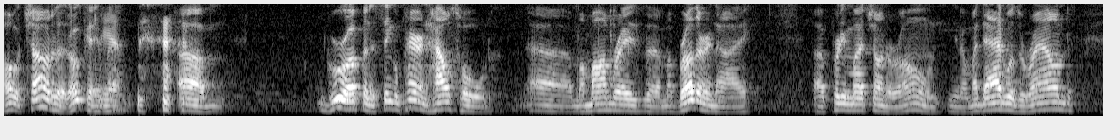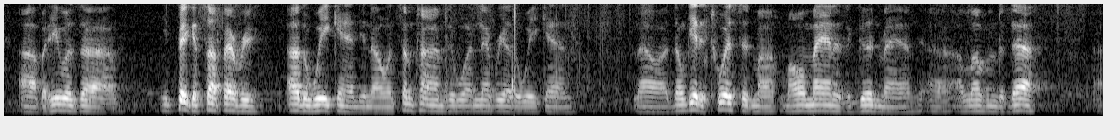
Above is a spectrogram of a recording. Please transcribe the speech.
Oh, childhood. Okay, Yeah. man. um, grew up in a single parent household. Uh, my mom raised uh, my brother and I uh, pretty much on her own. You know, my dad was around, uh, but he was uh, he'd pick us up every other weekend. You know, and sometimes it wasn't every other weekend. Now, uh, don't get it twisted. My my old man is a good man. Uh, I love him to death. Uh,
